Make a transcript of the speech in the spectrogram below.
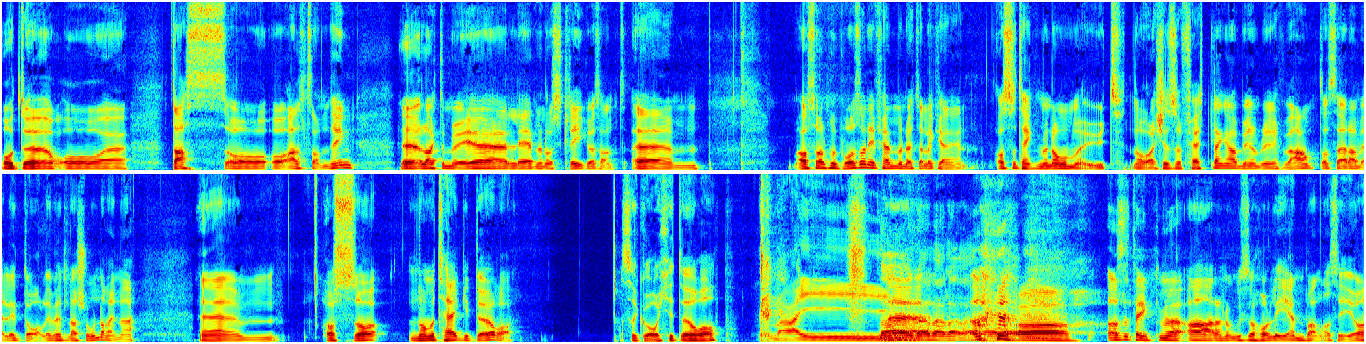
og dør og eh, dass og, og alt sånne ting. Uh, lagde mye leven og skrik og sånt. Um, og så holdt vi på sånn i fem minutter eller hva igjen. Og så tenkte vi nå må vi ut. Nå var det ikke så fett lenger, det begynner å bli litt varmt, og så er det veldig dårlig ventilasjon der inne. Um, og så, når vi tar i døra, så går ikke døra opp. Nei. Nei, nei, nei, nei, nei, oh. Og så tenker vi ah, det er noen som holder igjen på andre sida.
